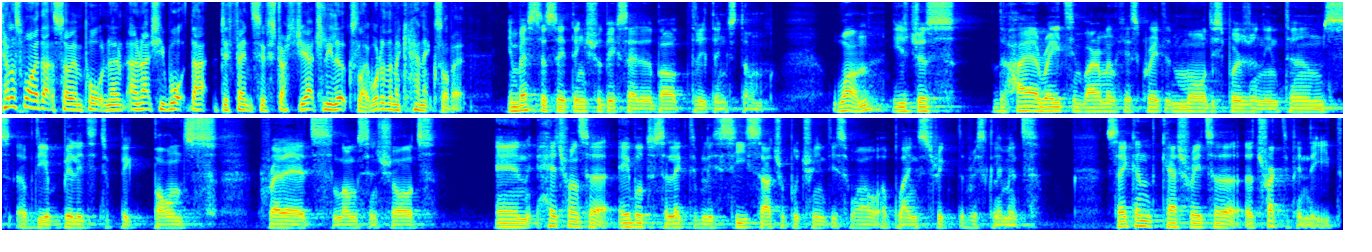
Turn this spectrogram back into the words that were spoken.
Tell us why that's so important, and, and actually what that defensive strategy actually looks like. What are the mechanics of it? Investors, I think, should be excited about three things, Tom. One is just the higher rates environment has created more dispersion in terms of the ability to pick bonds credits, longs and shorts. And hedge funds are able to selectively see such opportunities while applying strict risk limits. Second, cash rates are attractive indeed.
